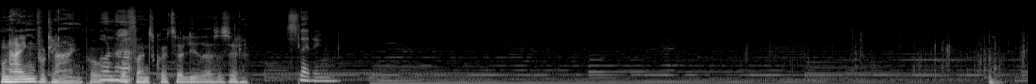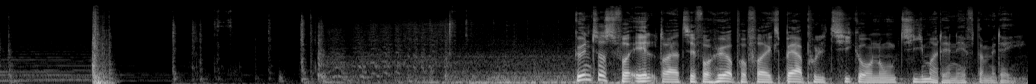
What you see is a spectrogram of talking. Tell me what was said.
Hun har ingen forklaring på, Hun har- hvorfor han skulle have taget livet af sig selv. Slet ingen. Günthers forældre er til forhør på Frederiksberg Politigård nogle timer den eftermiddag.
